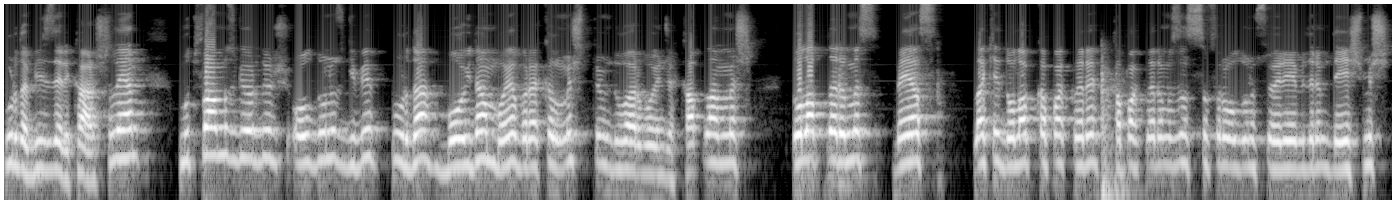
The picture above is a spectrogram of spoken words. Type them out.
Burada bizleri karşılayan Mutfağımız gördüğünüz olduğunuz gibi burada boydan boya bırakılmış. Tüm duvar boyunca kaplanmış. Dolaplarımız beyaz lake dolap kapakları. Kapaklarımızın sıfır olduğunu söyleyebilirim. Değişmiş.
